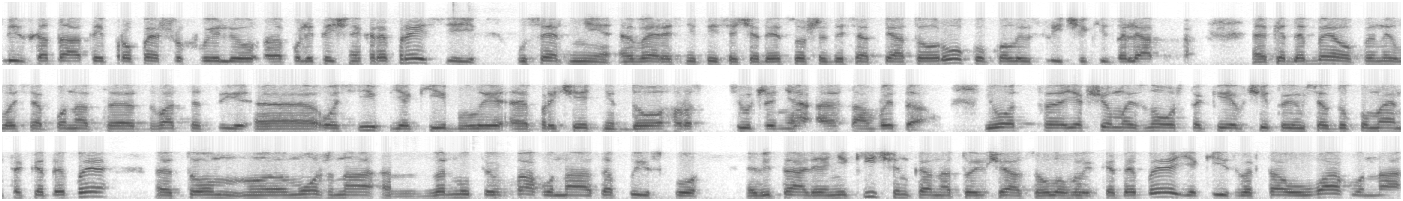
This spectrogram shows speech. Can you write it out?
Слід згадати про першу хвилю е, політичних репресій у серпні-вересні 1965 року, коли в слідчих ізоляторах е, КДБ опинилося понад е, 20 е, осіб, які були е, причетні до розповсюдження е, сам видав. І от е, якщо ми знову ж таки вчитуємося в документи КДБ, е, то можна е, звернути увагу на записку Віталія Нікіченка на той час голови КДБ, який звертав увагу на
